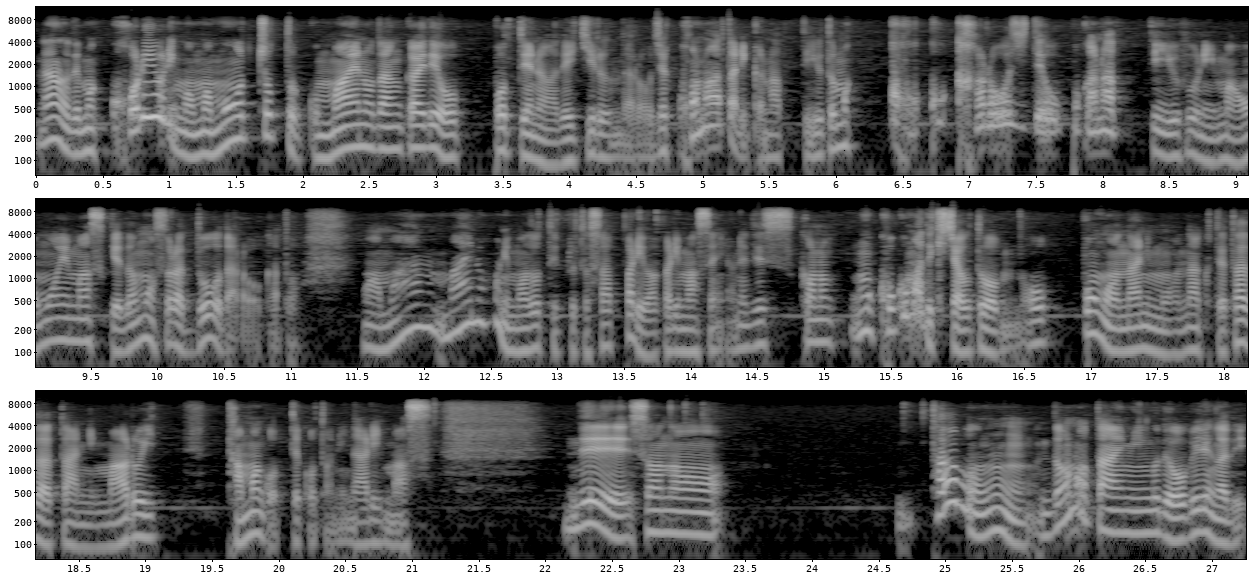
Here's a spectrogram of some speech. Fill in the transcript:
なので、まあこれよりもまもうちょっとこう前の段階で尾っぽっていうのはできるんだろう。じゃあこの辺りかなっていうと、まあここかろうじて尾っぽかなっていうふうにまあ思いますけども、それはどうだろうかと。まあ前の方に戻ってくるとさっぱりわかりませんよね。です。この、もうここまで来ちゃうと、尾っぽも何もなくて、ただ単に丸い卵ってことになります。で、その、多分どのタイミングで尾びれがで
